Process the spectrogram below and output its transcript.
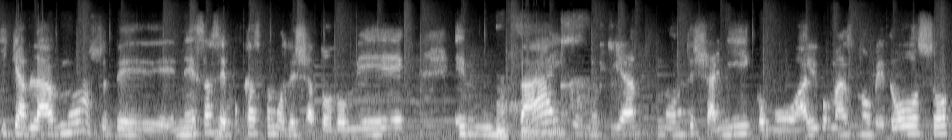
y que hablamos de, en esas épocas como de Chateau Domecq, en Bay se Monte Chany como algo más novedoso,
